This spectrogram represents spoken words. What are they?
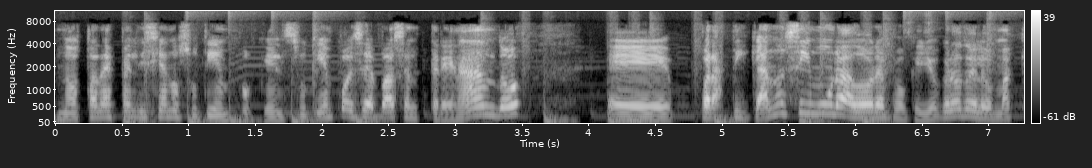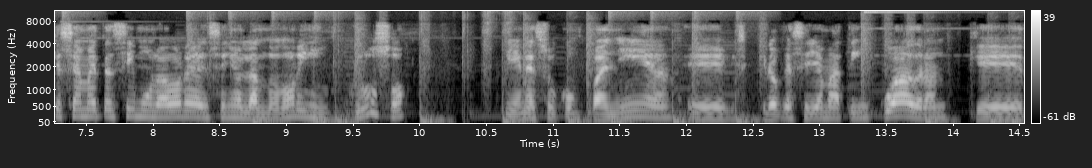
no está desperdiciando su tiempo, que su tiempo él se pasa entrenando, eh, practicando en simuladores, porque yo creo que lo más que se mete en simuladores es el señor Lando Norris, incluso tiene su compañía, eh, creo que se llama Team Quadrant, que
